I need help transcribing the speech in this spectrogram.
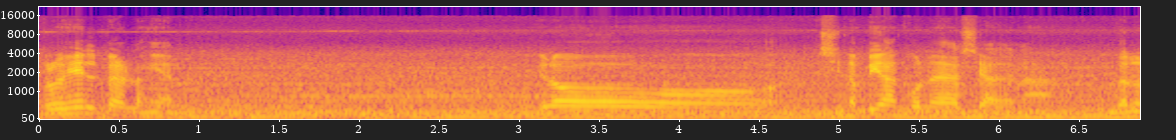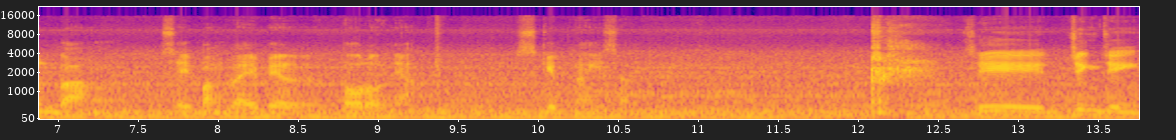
True helper lang yan. Pero sinabihan ko na siya na ganun ba ang sa ibang driver toro niya. Skip ng isa. si Jing Jing,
